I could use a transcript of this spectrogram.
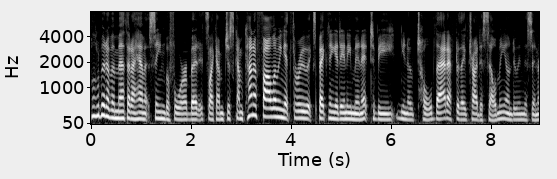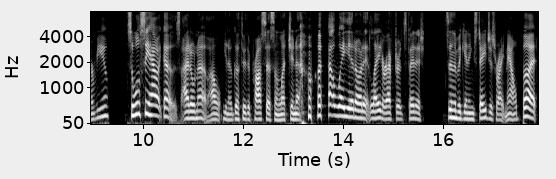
a little bit of a method I haven't seen before, but it's like I'm just I'm kind of following it through, expecting at any minute to be, you know, told that after they've tried to sell me on doing this interview. So we'll see how it goes. I don't know. I'll, you know, go through the process and let you know. I'll weigh in on it later after it's finished. It's in the beginning stages right now, but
